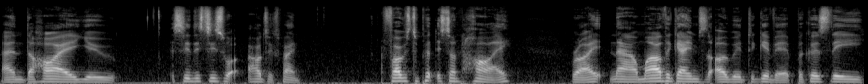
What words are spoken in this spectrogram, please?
And the higher you see this is what how to explain if I was to put this on high right now my other games that I would to give it because the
